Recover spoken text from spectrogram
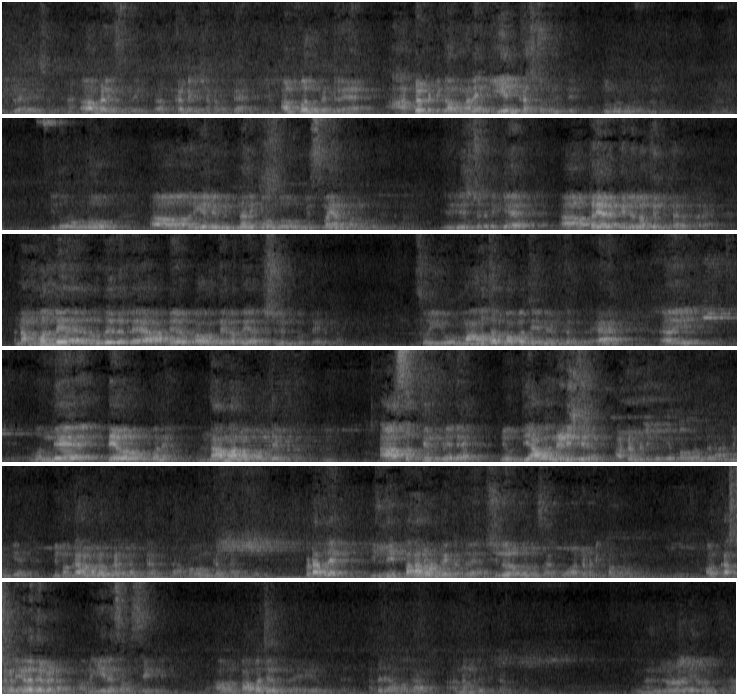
ಬೆಳಗ್ಗೆ ಸಂಜೆ ಇರುತ್ತೆ ಹತ್ತು ಗಂಟೆಗೆ ಸ್ಟಾರ್ಟ್ ಆಗುತ್ತೆ. ಅಲ್ಲಿ ಬಂದ್ಬಿಟ್ರೆ ಆಟೋಮೆಟಿಕ್ ಅವ್ರ ಮನೆಗೆ ಏನು ಕಷ್ಟ ಬಂದಿದೆ? ದುರ್ಬಲ ಇದು ಒಂದು ರಿಯಲಿ ವಿಜ್ಞಾನಕ್ಕೆ ಒಂದು ವಿಸ್ಮಯ ಅಂತ ಅನ್ಬೋದು ಇದು ಎಷ್ಟು ಜನಕ್ಕೆ ಆ, ಪರಿಹಾರಕ್ಕೆ ಎಲ್ಲೆಲ್ಲೋ ತಿರುಗ್ತಾ ಇರ್ತಾರೆ. ನಮ್ಮಲ್ಲೇ ಹೃದಯದಲ್ಲೇ ಆ ದೇವ ಭಗವಂತ ಇರೋದು ಎಷ್ಟು ಜನಕ್ಕೆ ಗೊತ್ತೇ ಇರಲ್ಲ ಸೊ ಇವ್ರು ಮಹೋದರ್ ಬಾಬಾಜಿ ಏನು ಹೇಳ್ತಾರೆ ಅಂದ್ರೆ ಒಂದೇ ದೇವರು ಒಬ್ಬನೇ ನಾಮ ಅಲ್ಲ ಅಂತ ಹೇಳ್ತಾರೆ. ಆ ಸತ್ಯದ ಮೇಲೆ ನೀವು ಯಾವಾಗ ನಡೀತೀರ ಆಟೋಮೆಟಿಕ್ ಆಗಿ ಭಗವಂತನ ನಿಮಗೆ ನಿಮ್ಮ ಕರ್ಮಗಳು ಕಡಿಮೆ ಆಗ್ತಾ ಇರ್ತಾ ಭಗವಂತ ಕಡಿಮೆ ಆಗ್ಬೋದು. ಬಟ್ ಆದ್ರೆ ಇಲ್ಲಿ ಫಲ ನೋಡ್ಬೇಕಂದ್ರೆ ಶಿಲೋರ ಬಂದು ಸಾಕು ಆಟೋಮೆಟಿಕ್ ಫಲ ನೋಡ್ಬೋದು ಅವ್ರ ಕಷ್ಟಗಳು ಹೇಳೋದೇ ಬೇಡ ಅವ್ರಿಗೆ ಏನೇ ಸಮಸ್ಯೆ ಇರಲಿ ಅವ್ರ ಬಾಬಾಜಿ ಹೇಳ್ತಾರೆ ಆದರೆ ಅವಾಗ ನಮ್ಮಲ್ಲಿ ಬೇಕಾಗುತ್ತೆ. ನನ್ನೊಳಗಿರುವಂತಹ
